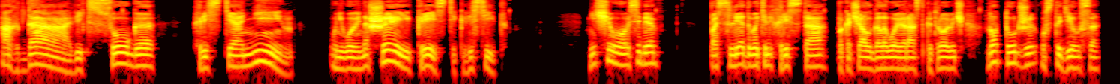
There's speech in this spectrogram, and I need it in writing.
Ах да, ведь Суга христианин, у него и на шее крестик висит. Ничего себе, последователь Христа, покачал головой Ираст Петрович, но тут же устыдился.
